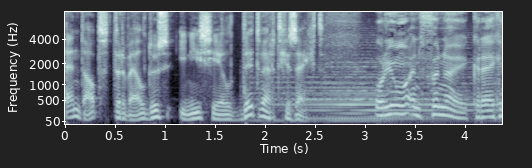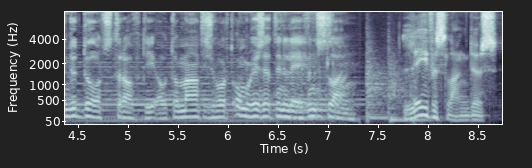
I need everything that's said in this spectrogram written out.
En dat terwijl dus initieel dit werd gezegd. Orion en Feneuil krijgen de doodstraf die automatisch wordt omgezet in levenslang. Levenslang dus.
